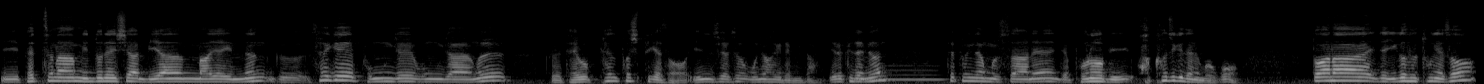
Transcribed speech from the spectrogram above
이 베트남, 인도네시아, 미얀마에 있는 그 세 개 봉제 공장을 그 대우 펜 퍼시픽에서 인수해서 운영하게 됩니다. 이렇게 되면 음. 태평양물산의 이제 본업이 확 커지게 되는 거고 또 하나 이제 이것을 통해서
